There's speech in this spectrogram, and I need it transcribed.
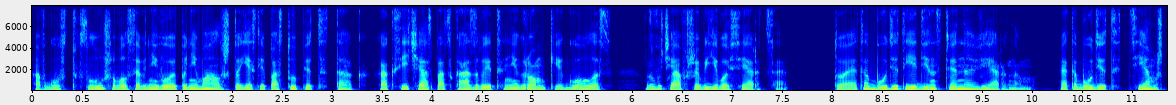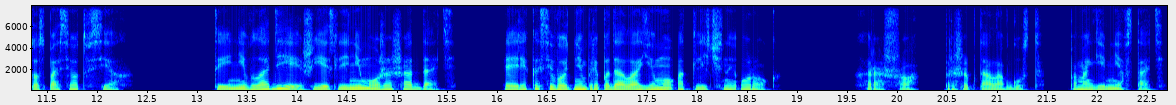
Август вслушивался в него и понимал, что если поступит так, как сейчас подсказывает негромкий голос, звучавший в его сердце, то это будет единственно верным. Это будет тем, что спасет всех. Ты не владеешь, если не можешь отдать. Эрика сегодня преподала ему отличный урок. «Хорошо», — прошептал Август. «Помоги мне встать».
